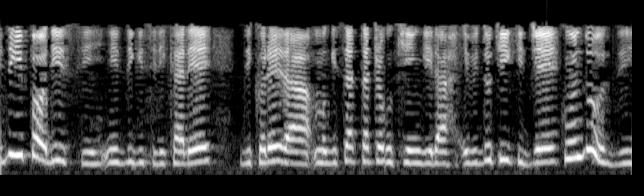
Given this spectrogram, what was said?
iz'igipolisi n'iz'igisirikare zikorera mu gisata cyo gukingira ibidukikije ku nduzi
